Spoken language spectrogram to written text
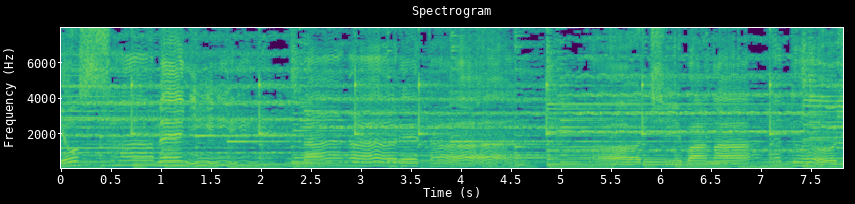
よさめにれた立花通り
